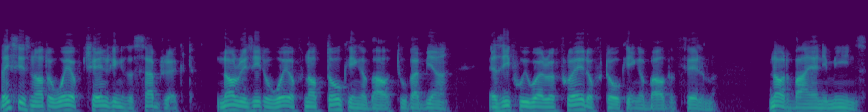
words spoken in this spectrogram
This is not a way of changing the subject, nor is it a way of not talking about Tout va bien, as if we were afraid of talking about the film. Not by any means.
